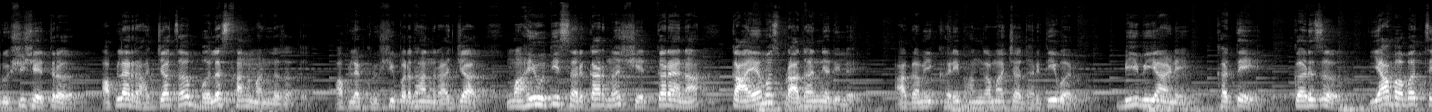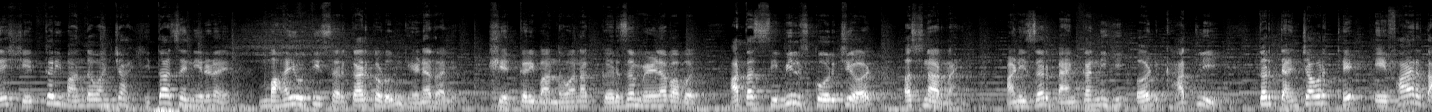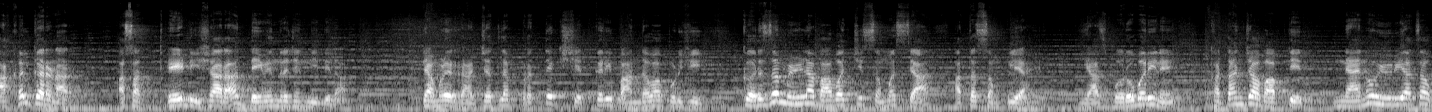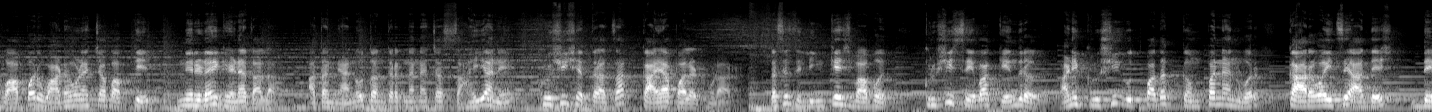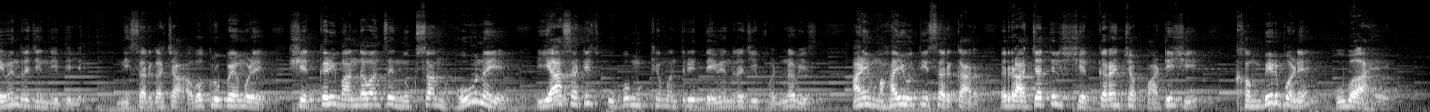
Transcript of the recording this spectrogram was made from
कृषी क्षेत्र आपल्या राज्याचं बलस्थान मानलं जातं. आपल्या कृषीप्रधान राज्यात महायुती सरकारनं शेतकऱ्यांना कायमच प्राधान्य दिलंय. आगामी खरीप हंगामाच्या धर्तीवर बी बियाणे खते कर्ज याबाबतचे शेतकरी बांधवांच्या हिताचे निर्णय महायुती सरकारकडून घेण्यात आले. शेतकरी बांधवांना कर्ज मिळण्याबाबत आता सिबिल स्कोअरची अट असणार नाही. आणि जर बँकांनी ही अट घातली तर त्यांच्यावर थेट एफ आय आर दाखल करणार. असा थेट इशारा देवेंद्रजींनी दिला. त्यामुळे राज्यातल्या प्रत्येक शेतकरी बांधवापुढची कर्ज मिळण्याबाबतची समस्या आता संपली आहे. याचबरोबरीने खतांच्या बाबतीत नॅनो युरियाचा वापर वाढवण्याच्या बाबतीत निर्णय घेण्यात आला. आता नॅनो तंत्रज्ञानाच्या सहाय्याने कृषी क्षेत्राचा कायापालट होणार. तसेच लिंकेजबाबत कृषी सेवा केंद्र आणि कृषी उत्पादक कंपन्यांवर कारवाईचे आदेश देवेंद्रजींनी दिले. निसर्गाच्या अवकृपेमुळे शेतकरी बांधवांचे नुकसान होऊ नये यासाठीच उपमुख्यमंत्री देवेंद्रजी फडणवीस आणि महायुती सरकार राज्यातील शेतकऱ्यांच्या पाठीशी खंबीरपणे उभं आहे.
